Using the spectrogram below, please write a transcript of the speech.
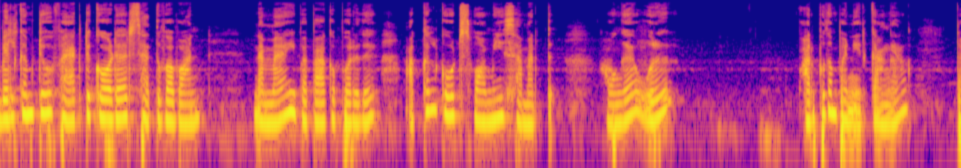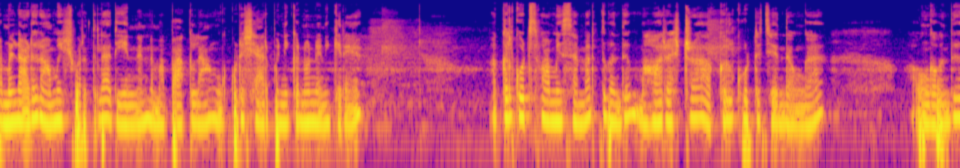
வெல்கம் டு ஃபேக்ட் கோடர் சத்துவவான் நம்ம இப்போ பார்க்க போகிறது அக்கல்கோட் சுவாமி சமர்த். அவங்க ஒரு அற்புதம் பண்ணியிருக்காங்க. தமிழ்நாடு ராமேஸ்வரத்தில் அது என்னன்னு நம்ம பார்க்கலாம். உங்கள் கூட ஷேர் பண்ணிக்கணும்னு நினைக்கிறேன். அக்கல்கோட் சுவாமி சமர்த் வந்து மகாராஷ்டிரா அக்கல்கோட்டை சேர்ந்தவங்க. அவங்க வந்து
